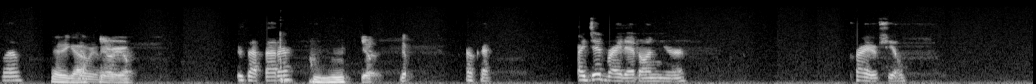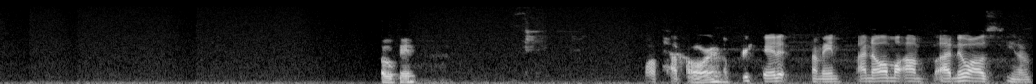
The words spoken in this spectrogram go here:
Hello? There you There go. we go. There we go. Is that better? hmm Yep. Yep. Okay. I did write it on your cryo shield. Okay. Well, I All right. appreciate it. I mean, I know I'm, I'm, I knew I was, you know,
